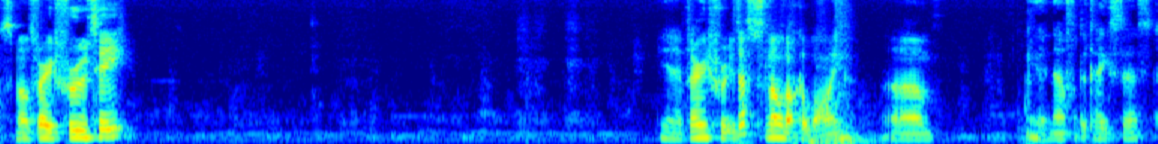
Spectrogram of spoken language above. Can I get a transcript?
Smells very fruity. Yeah, very fruity. It does smell like a wine. Um, yeah, now for the taste test.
